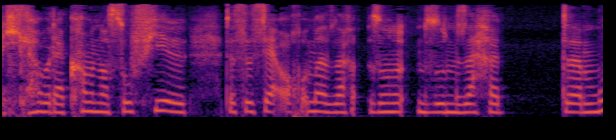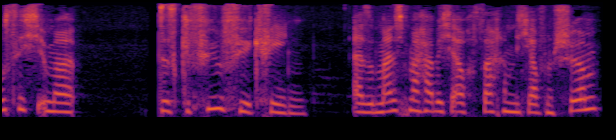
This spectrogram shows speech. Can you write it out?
ich glaube, da kommen noch so viel. Das ist ja auch immer so, so eine Sache, da muss ich immer das Gefühl für kriegen. Also manchmal habe ich auch Sachen nicht auf dem Schirm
